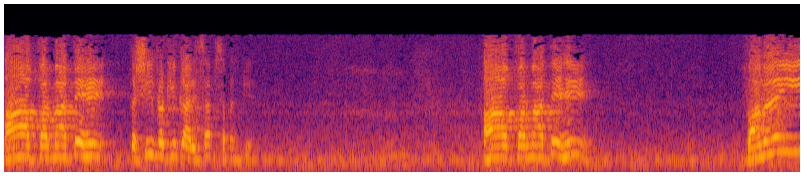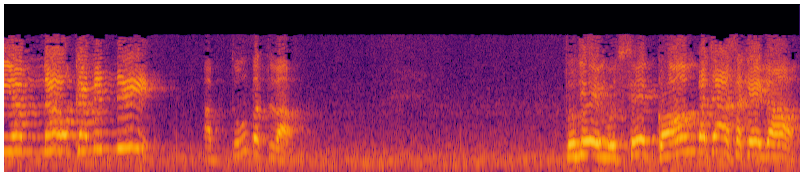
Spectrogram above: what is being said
آپ فرماتے ہیں، تشریف رکھی کاری صاحب سمجھ گئے۔ آپ فرماتے ہیں فنئی نو کمندی اب تو بتلا تجھے مجھ سے کون بچا سکے گا؟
